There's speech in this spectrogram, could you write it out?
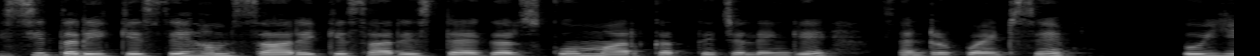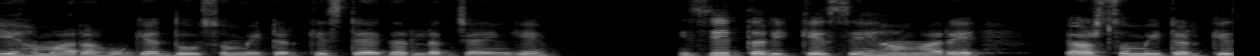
इसी तरीके से हम सारे के सारे स्टैगर्स को मार्क करते चलेंगे सेंटर पॉइंट से। तो ये हमारा हो गया 200 मीटर के स्टैगर लग जाएँगे। इसी तरीके से हमारे 400 मीटर के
